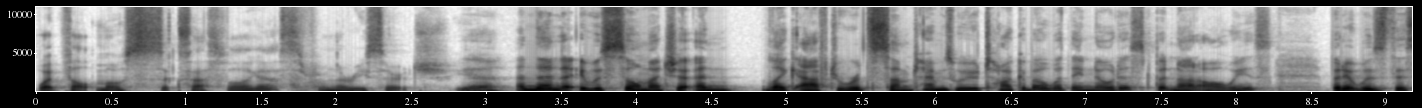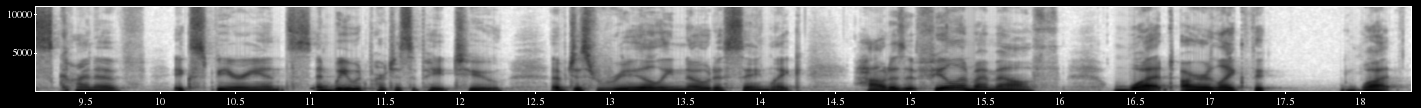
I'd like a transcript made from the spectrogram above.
what felt most successful, I guess, from the research. Yeah. And then it was so much, uh, and like afterwards, sometimes we would talk about what they noticed, but not always. But it was this kind of experience, and we would participate too, of just really noticing, like, how does it feel in my mouth? What are like the, what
